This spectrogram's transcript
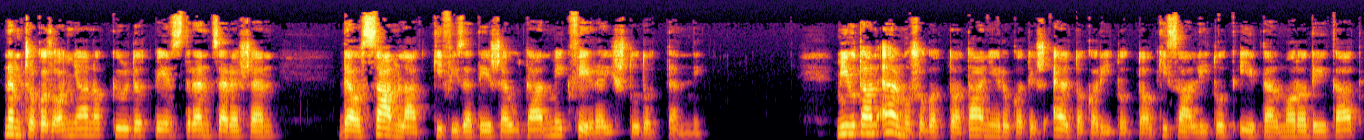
nem csak az anyjának küldött pénzt rendszeresen, de a számlák kifizetése után még félre is tudott tenni. Miután elmosogatta a tányérokat és eltakarította a kiszállított étel maradékát,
